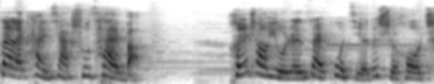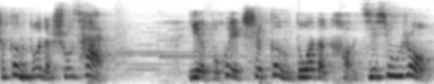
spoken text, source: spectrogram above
再来看一下蔬菜吧，很少有人在过节的时候吃更多的蔬菜，也不会吃更多的烤鸡胸肉，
